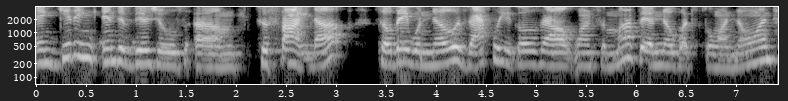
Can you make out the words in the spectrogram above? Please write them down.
and getting individuals um, to sign up so they will know exactly it goes out once a month. They'll know what's going on.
